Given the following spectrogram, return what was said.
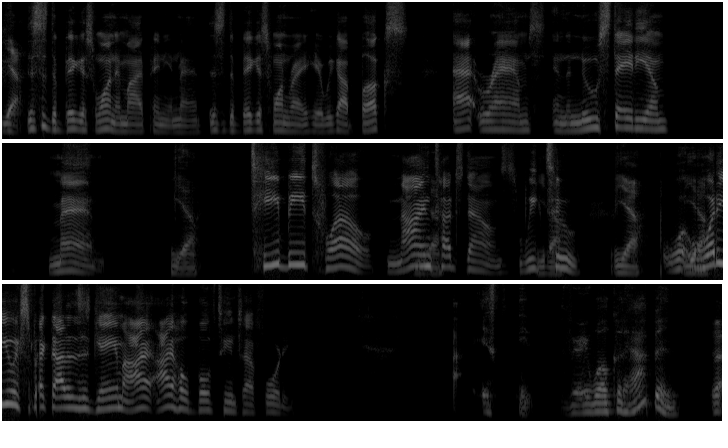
Yeah. this is the biggest one in my opinion, man. This is the biggest one right here. We got Bucks at Rams in the new stadium. Man, Yeah. TB12, nine Yeah. touchdowns, week Yeah. two. Yeah. What, Yeah. what do you expect out of this game? I, I hope both teams have 40. it's, it very well could happen. Uh,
